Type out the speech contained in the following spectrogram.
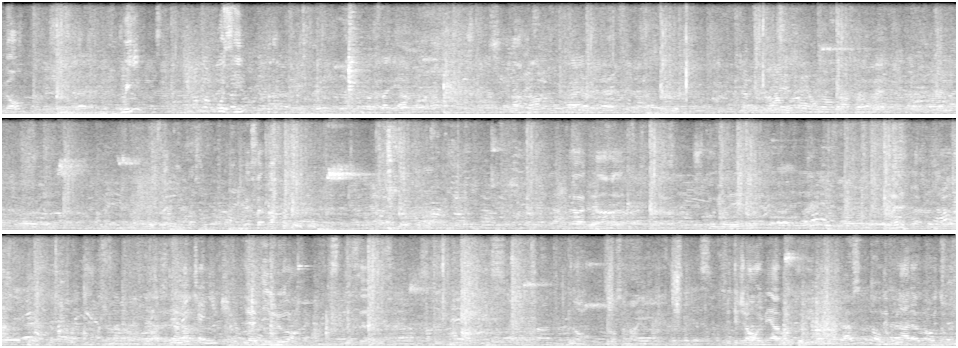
Non. Oui. Aussi. Mais ça va. Ça va bien. euh, covidé. Ouais. Il y a 10 jours. Euh, euh, Non, non, ça m'arrive. J'étais déjà enrhumé avant le Covid. On est plein à l'avoir eu dans le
